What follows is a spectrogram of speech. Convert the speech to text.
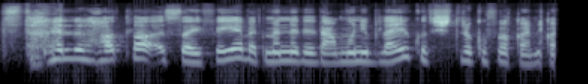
تستغلوا العطلة الصيفية. بتمنى تدعموني بلايك وتشتركوا في القناة.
